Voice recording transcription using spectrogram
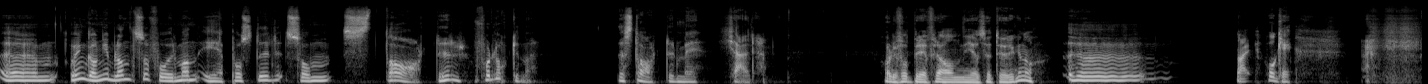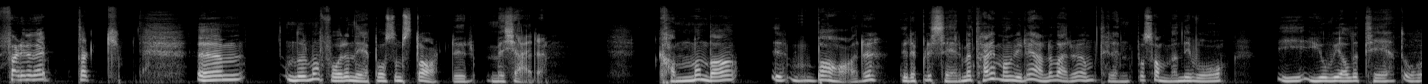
Og en gang iblant så får man e-poster som starter forlokkende. Det starter med kjære. Har du fått brev fra han 79-åringen nå? Uh, Nei, ok. Ferdig med det. Takk. Um, når man får en e-post som starter med kjære, kan man da bare replisere med tegn? Man vil jo gjerne være omtrent på samme nivå i jovialitet og,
